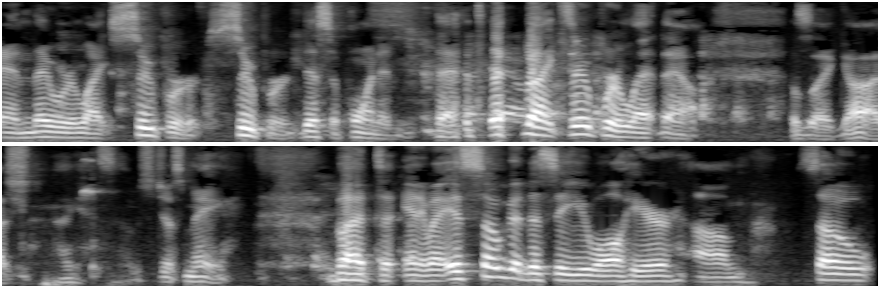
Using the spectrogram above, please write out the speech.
and they were like super super disappointed that like super let down. I was like, gosh, I guess it was just me. But uh, anyway, it's so good to see you all here. Um, so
